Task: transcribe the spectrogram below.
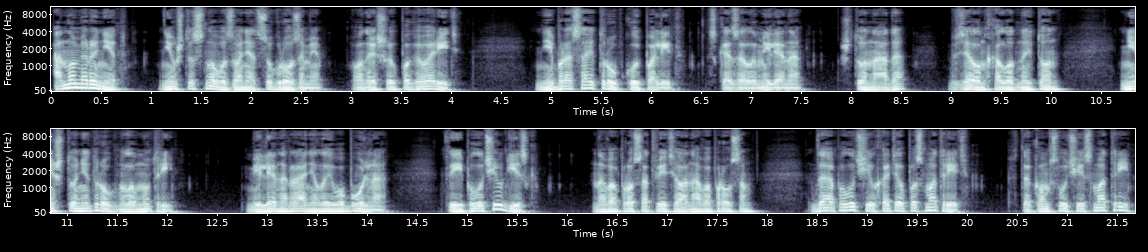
А номера нет. Неужто снова звонят с угрозами? Он решил поговорить. «Не бросай трубку, Ипполит», — сказала Милена. «Что надо?» — взял он холодный тон. Ничто не дрогнуло внутри. Милена ранила его больно. «Ты получил диск?» На вопрос ответила она вопросом. «Да, получил, хотел посмотреть». «В таком случае смотри.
